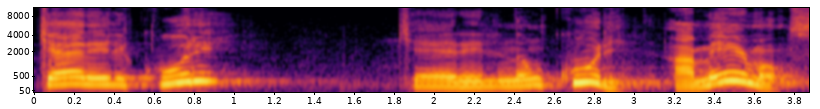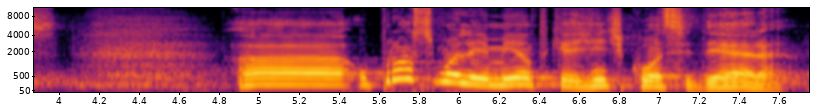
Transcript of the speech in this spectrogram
Quer Ele cure, quer Ele não cure. Amém, irmãos? Ah, o próximo elemento que a gente considera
